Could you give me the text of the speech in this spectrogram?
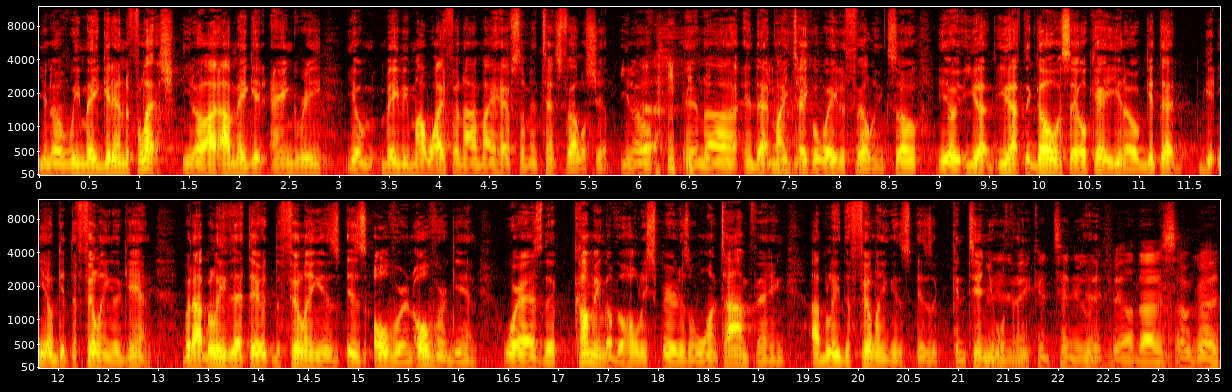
You know, we may get in the flesh. You know, I, I may get angry. You know, maybe my wife and I might have some intense fellowship. You know, and uh, and that might take away the filling. So you know, you have you have to go and say, okay, you know, get that, get, you know, get the filling again. But I believe that the filling is is over and over again. Whereas the coming of the Holy Spirit is a one-time thing. I believe the filling is is a continual thing. continually filled. That is so good.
